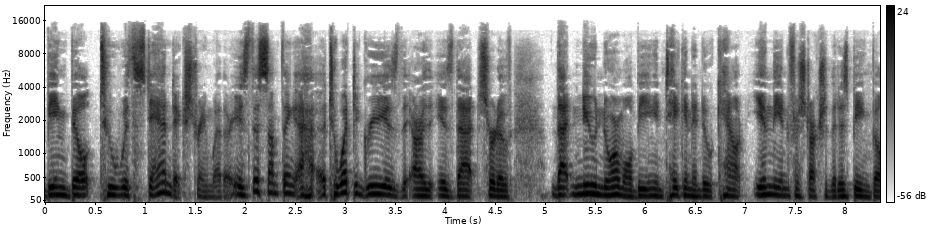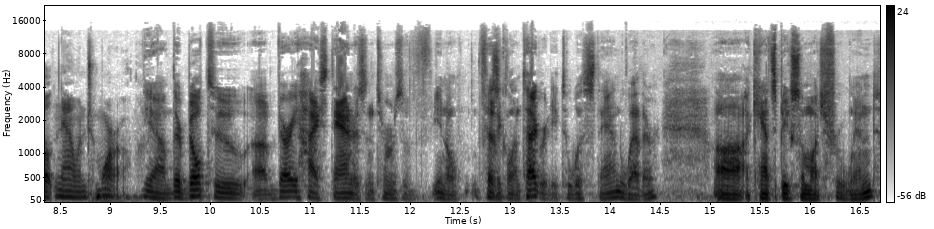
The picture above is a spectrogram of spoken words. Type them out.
being built to withstand extreme weather? Is this something? Uh, to what degree is the, are, is that sort of that new normal being taken into account in the infrastructure that is being built now and tomorrow? Yeah, they're built to uh, very high standards in terms of you know physical integrity to withstand weather. Uh, I can't speak so much for wind,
